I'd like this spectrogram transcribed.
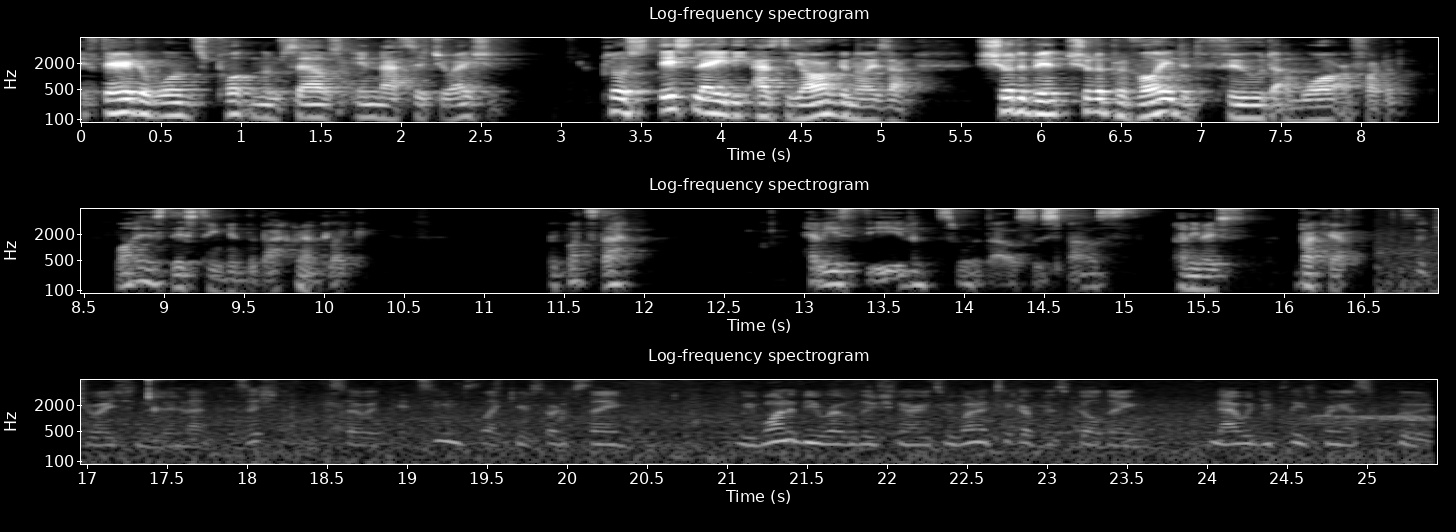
if they're the ones putting themselves in that situation? Plus, this lady, as the organizer, should have been should have provided food and water for them. What is this thing in the background like? Like what's that? Heavy Stevens, what that was his spouse. Anyways, back here. Situation in that position. So it, it seems like you're sort of saying, we want to be revolutionaries. We want to take over this building. Now, would you please bring us food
